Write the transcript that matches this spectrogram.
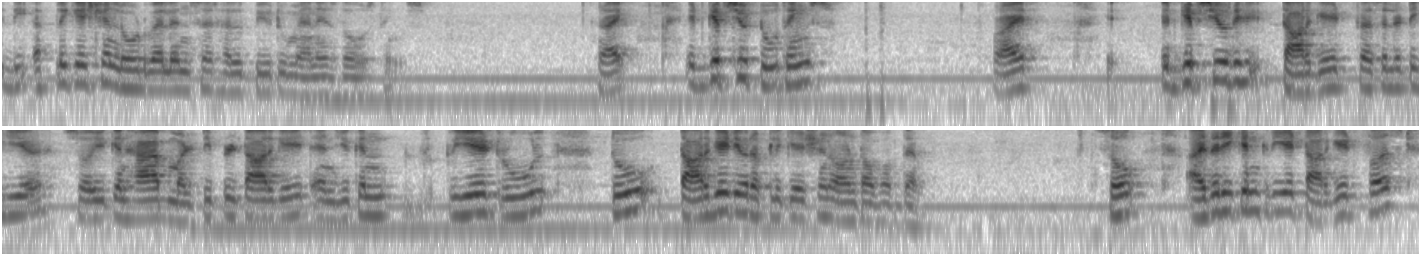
the application load balancer help you to manage those things right? It gives you two things right? It gives you the target facility here. So you can have multiple target and you can create rule to target your application on top of them. So either you can create target first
